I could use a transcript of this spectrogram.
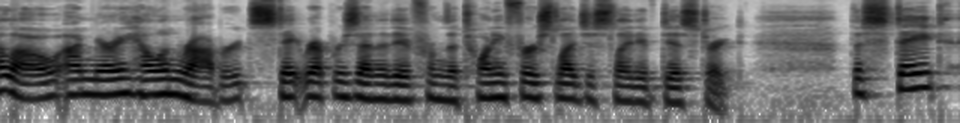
Hello, I'm Mary Helen Roberts, State Representative from the 21st Legislative District. The state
